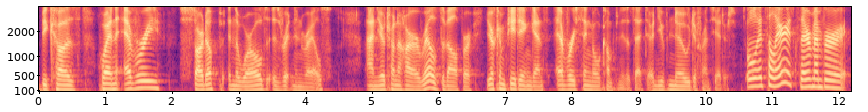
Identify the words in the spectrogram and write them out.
because when every startup in the world is written in Rails and you're trying to hire a Rails developer, you're competing against every single company that's out there and you have no differentiators. Well, it's hilarious because I remember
